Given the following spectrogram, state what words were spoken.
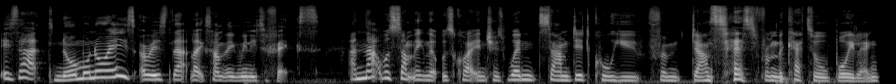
is that normal noise or is that like something we need to fix? And that was something that was quite interesting. When Sam did call you from downstairs from the kettle boiling,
